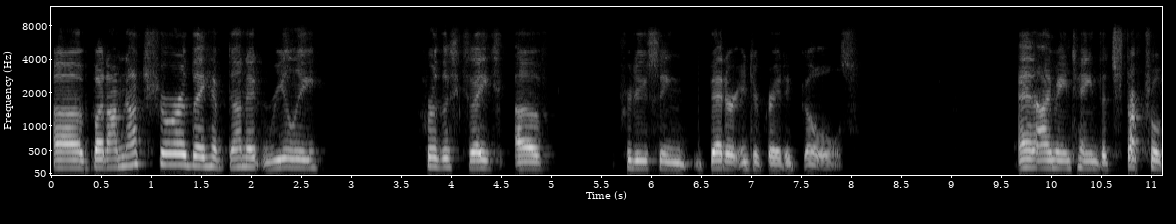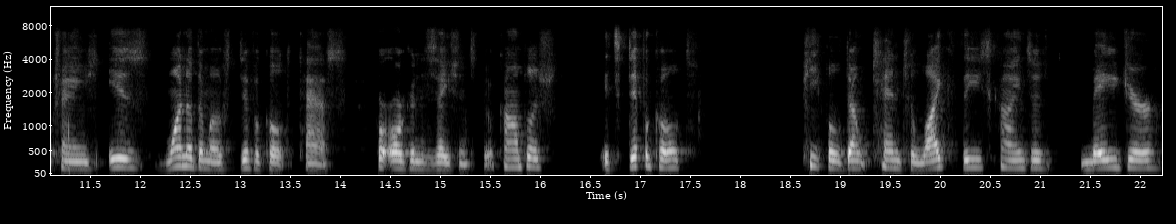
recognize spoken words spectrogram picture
uh, but I'm not sure they have done it really for the sake of producing better integrated goals. And I maintain that structural change is one of the most difficult tasks for organizations to accomplish. It's difficult. People don't tend to like these kinds of major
